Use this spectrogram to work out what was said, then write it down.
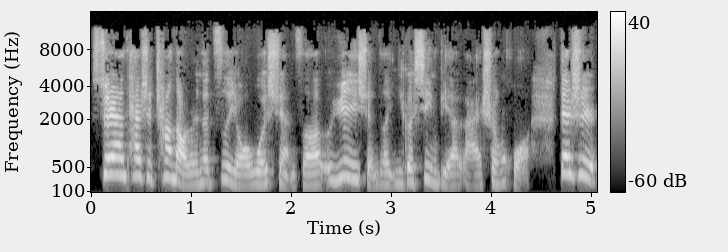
虽然他是倡导人的自由，我选择愿意选择一个性别来生活，但是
